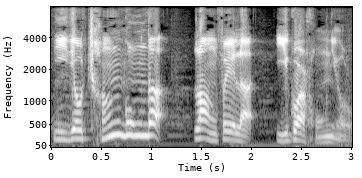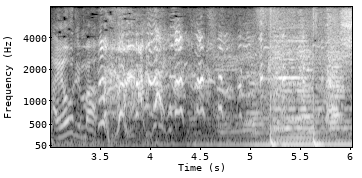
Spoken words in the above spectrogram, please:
你就成功的浪费了一罐红牛。哎呦我的妈！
